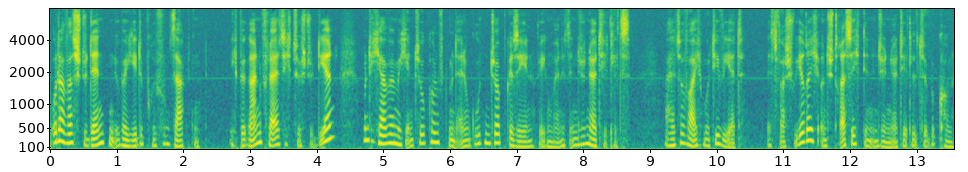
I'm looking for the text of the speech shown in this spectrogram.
oder was Studenten über jede Prüfung sagten. Ich begann fleißig zu studieren und ich habe mich in Zukunft mit einem guten Job gesehen, wegen meines Ingenieurtitels. Also war ich motiviert. Es war schwierig und stressig, den Ingenieurtitel zu bekommen.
